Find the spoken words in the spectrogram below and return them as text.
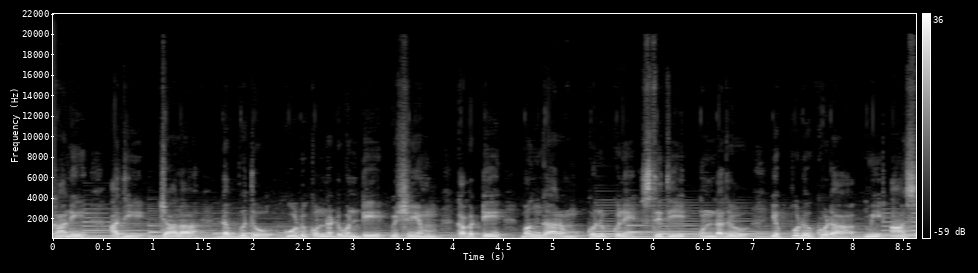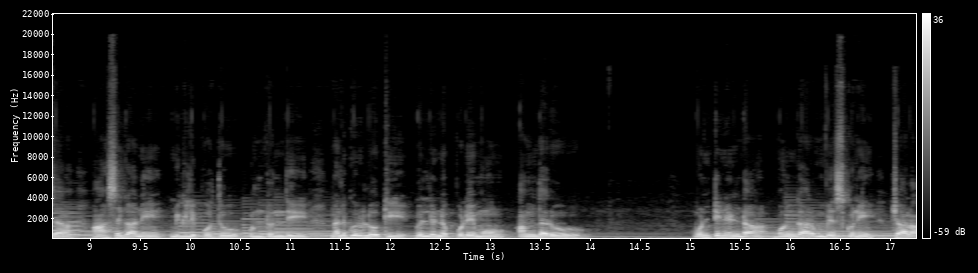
కానీ అది చాలా డబ్బుతో కూడుకున్నటువంటి విషయం. కాబట్టి బంగారం కొనుక్కునే స్థితి ఉండదు. ఎప్పుడూ కూడా మీ ఆశ ఆశగానే మిగిలిపోతూ ఉంటుంది. నలుగురిలోకి వెళ్ళినప్పుడేమో అందరూ ఒంటి నిండా బంగారం వేసుకొని చాలా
